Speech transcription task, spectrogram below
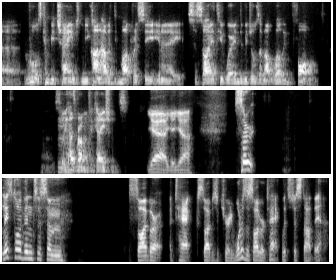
uh, rules can be changed and you can't have a democracy in a society where individuals are not well informed uh, so mm. it hmm. has ramifications yeah yeah yeah so let's dive into some cyber attack cyber security what is a cyber attack let's just start there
